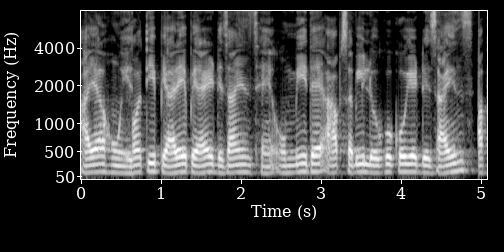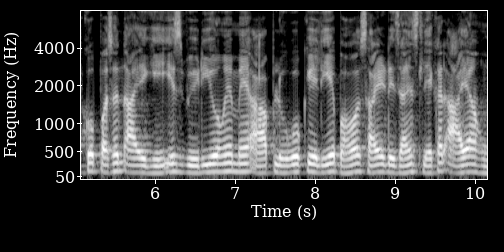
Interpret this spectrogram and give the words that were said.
आया हूँ। बहुत ही प्यारे प्यारे डिज़ाइंस हैं। उम्मीद है आप सभी लोगों को ये डिज़ाइंस आपको पसंद आएगी। इस वीडियो में मैं आप लोगों के लिए बहुत सारे डिज़ाइंस लेकर आया हूँ।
